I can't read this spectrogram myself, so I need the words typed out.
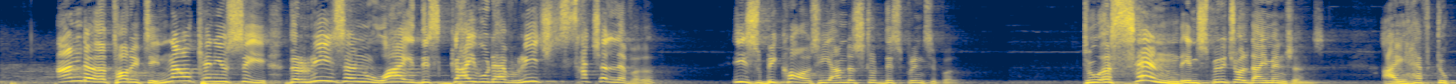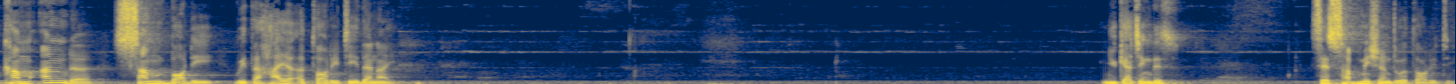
under authority. Now, can you see the reason why this guy would have reached such a level is because he understood this principle. To ascend in spiritual dimensions, I have to come under somebody with a higher authority than I. You catching this? Says submission to authority.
